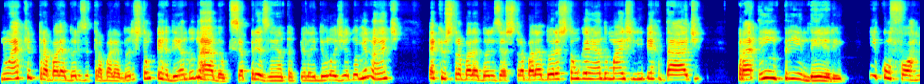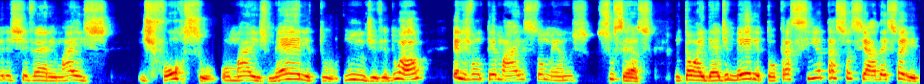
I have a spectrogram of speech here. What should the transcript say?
não é que trabalhadores e trabalhadoras estão perdendo nada, o que se apresenta pela ideologia dominante é que os trabalhadores e as trabalhadoras estão ganhando mais liberdade para empreenderem. E conforme eles tiverem mais esforço ou mais mérito individual, eles vão ter mais ou menos sucesso. Então, a ideia de meritocracia está associada a isso aí.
